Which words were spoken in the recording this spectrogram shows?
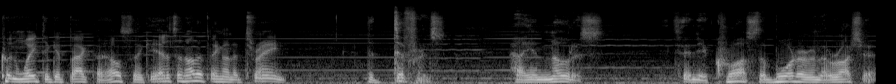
Couldn't wait to get back to Helsinki. And it's another thing on the train, the difference, how you notice. Then you cross the border into Russia.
